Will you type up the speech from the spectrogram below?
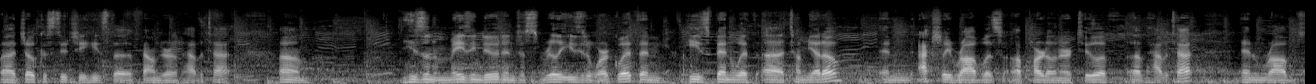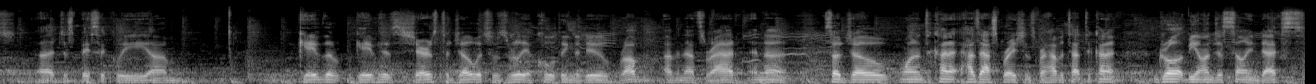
uh, Joe Castrucci. He's the founder of Habitat. Um, he's an amazing dude and just really easy to work with. And he's been with uh, Tum Yeto, and actually Rob was a part owner too of, of Habitat, and Rob's uh, just basically. Um, gave the gave his shares to Joe, which was really a cool thing to do. Rob, I mean that's rad. And uh, so Joe wanted to kind of has aspirations for Habitat to kind of grow it beyond just selling decks,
